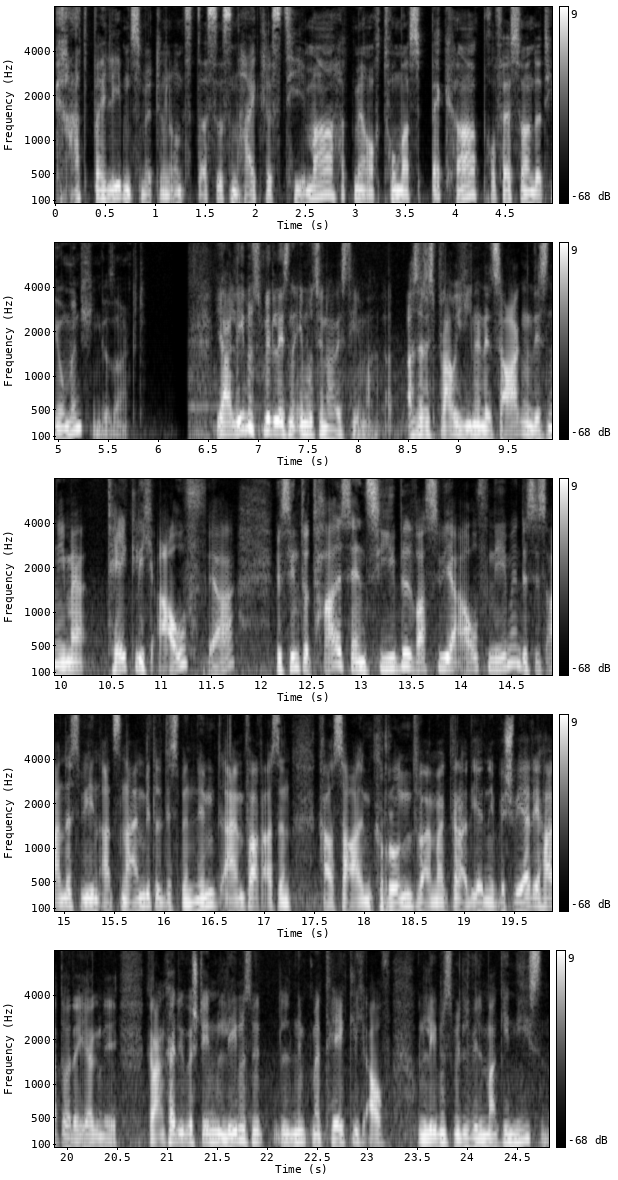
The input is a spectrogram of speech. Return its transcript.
gerade bei Lebensmitteln. Und das ist ein heikles Thema, hat mir auch Thomas Becker, Professor an der TU München, gesagt. Ja, Lebensmittel ist ein emotionales Thema. Also das brauche ich Ihnen nicht sagen, das nehmen wir täglich auf. Ja. Wir sind total sensibel, was wir aufnehmen. Das ist anders wie ein Arzneimittel, das man nimmt, einfach aus einem kausalen Grund, weil man gerade irgendeine Beschwerde hat oder irgendeine Krankheit überstehen. Lebensmittel nimmt man täglich auf und Lebensmittel will man genießen.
